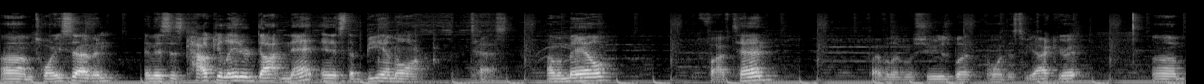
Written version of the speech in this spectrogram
um, 27, and this is calculator.net, and it's the BMR test. I'm a male, 5'10", 5'11 with shoes, but I want this to be accurate. Um,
